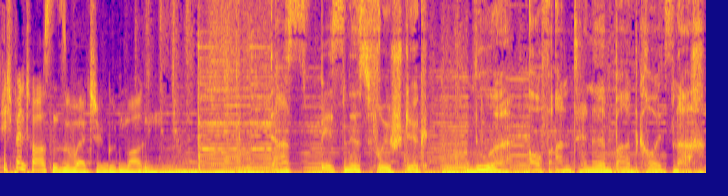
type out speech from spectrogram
Ich bin Thorsten Subert. Schönen guten Morgen. Das Business-Frühstück. Nur auf Antenne Bad Kreuznach.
